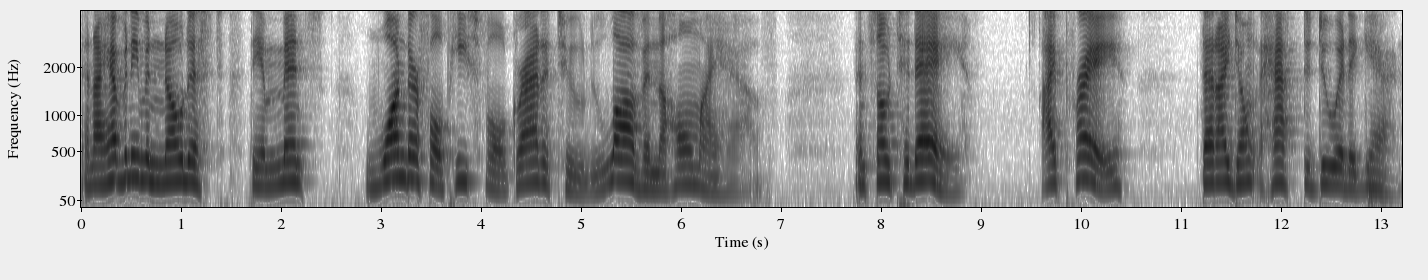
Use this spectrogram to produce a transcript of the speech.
And I haven't even noticed the immense, wonderful, peaceful gratitude, love in the home I have. And so today, I pray that I don't have to do it again.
